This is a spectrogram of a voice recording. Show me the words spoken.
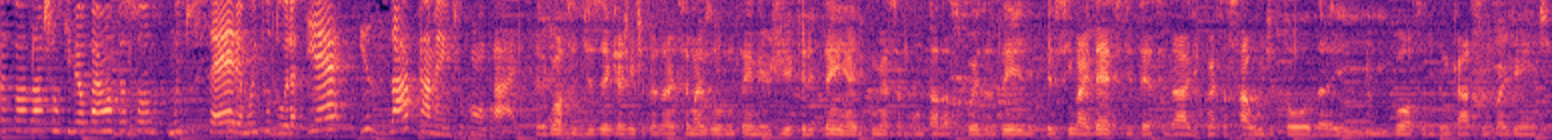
Pessoas acham que meu pai é uma pessoa muito séria, muito dura. E é exatamente o contrário. Ele gosta de dizer que a gente, apesar de ser mais novo, não tem a energia que ele tem. Aí ele começa a contar das coisas dele. Ele se envaidece de ter essa idade com essa saúde toda e, e gosta de brincar assim com a gente.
